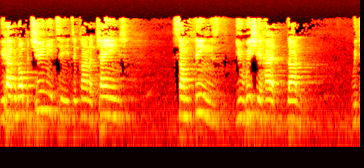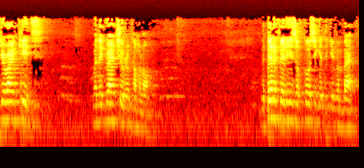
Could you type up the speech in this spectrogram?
you have an opportunity to kind of change some things you wish you had done with your own kids when the grandchildren come along. The benefit is, of course, you get to give them back.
